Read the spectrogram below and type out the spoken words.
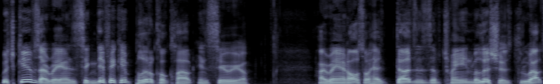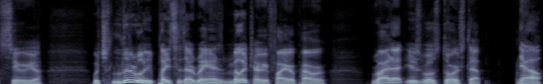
which gives Iran significant political clout in Syria. Iran also has dozens of trained militias throughout Syria, which literally places Iran's military firepower right at Israel's doorstep. Now,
